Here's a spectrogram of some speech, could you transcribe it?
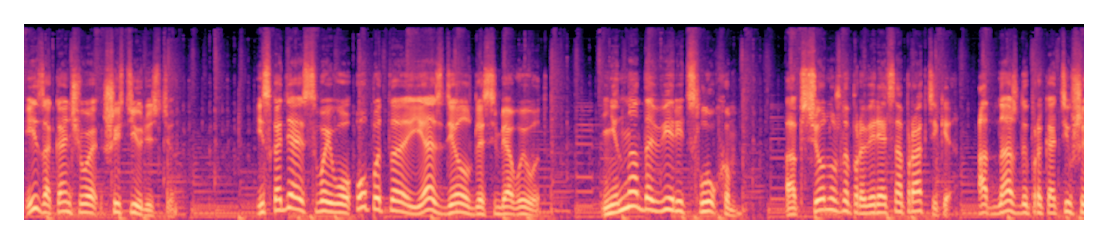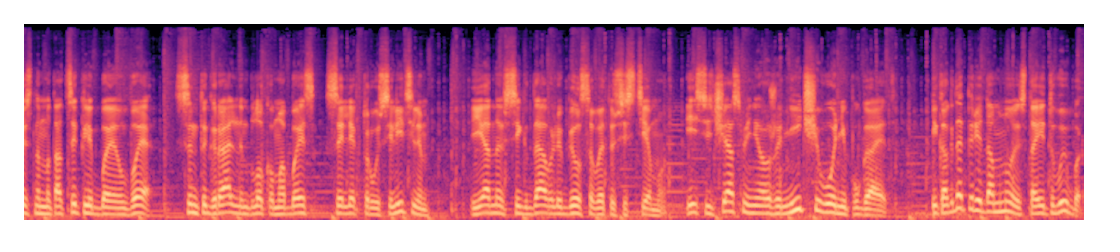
и заканчивая 60. Исходя из своего опыта, я сделал для себя вывод. Не надо верить слухам, а все нужно проверять на практике. Однажды прокатившись на мотоцикле BMW с интегральным блоком ABS с электроусилителем, я навсегда влюбился в эту систему. И сейчас меня уже ничего не пугает. И когда передо мной стоит выбор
